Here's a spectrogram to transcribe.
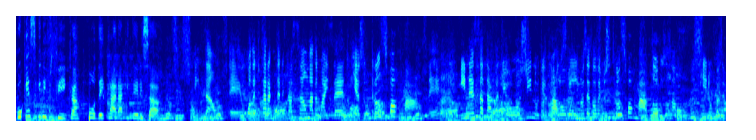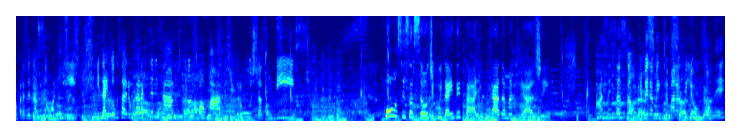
O que significa poder caracterizar? Então, é, o poder de caracterização nada mais é do que a gente transformar, né? E nessa data de hoje, no dia do Halloween, nós resolvemos transformar todos os alunos que irão fazer uma apresentação aqui, e daí todos saíram caracterizados, transformados de bruxas, zumbis. Qual a sensação de cuidar em detalhe cada maquiagem? A sensação, primeiramente, é maravilhosa, né?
